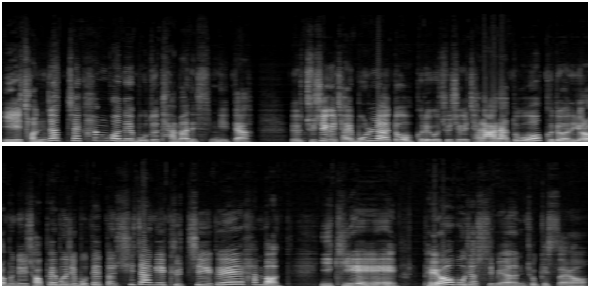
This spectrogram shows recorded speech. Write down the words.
이 전자책 한 권에 모두 담아냈습니다. 주식을 잘 몰라도 그리고 주식을 잘 알아도 그동안 여러분들이 접해보지 못했던 시장의 규칙을 한번 이 기회에 배워보셨으면 좋겠어요.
